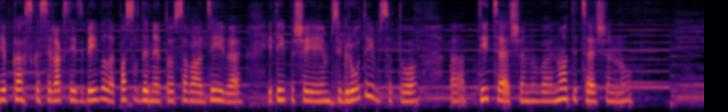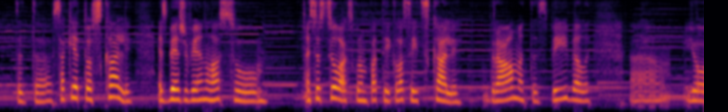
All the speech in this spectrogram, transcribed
jebkas, kas ir rakstīts Bībelē, pasludiniet to savā dzīvē. Ir īpaši, ja jums ir grūtības ar to uh, ticēšanu vai noticēšanu, tad uh, sakiet to skaļi. Es bieži vien lasu, es esmu cilvēks, kuram patīk lasīt skaļi grāmatas, bībeli, um, jo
